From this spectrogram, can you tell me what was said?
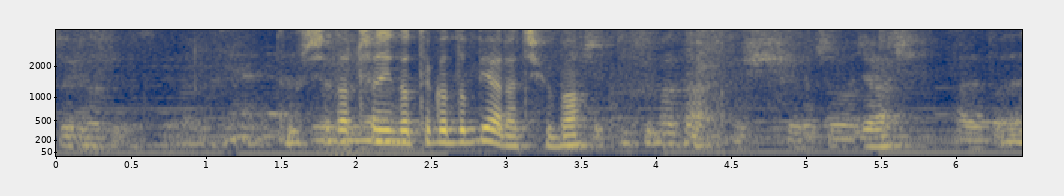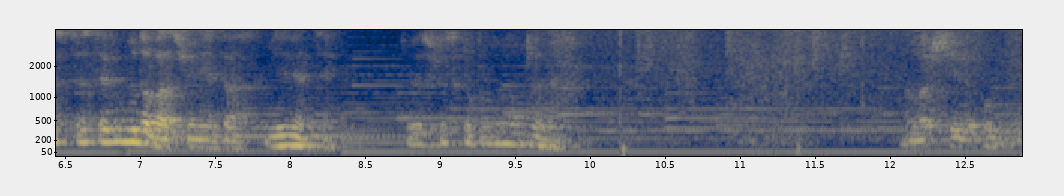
Tu już coś Nie, nie. Tu już się zaczęli do tego dobierać chyba. Znaczy, tu chyba tak, coś się zaczęło dziać, ale to jest, to jest tylko budowa zciągnięta, nic więcej. To jest wszystko podłączone. No właściwie punkt.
